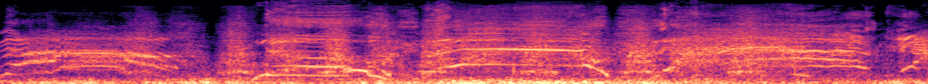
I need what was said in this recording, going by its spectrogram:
No! No! No! No!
